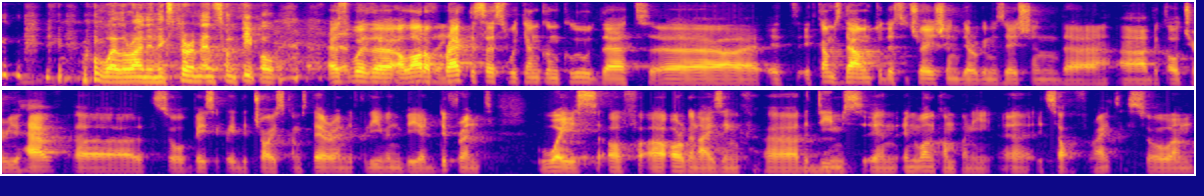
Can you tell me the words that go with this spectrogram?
while running experiments on people. As with uh, a lot of practices, we can conclude that uh, it, it comes down to the situation, the organization, the, uh, the culture you have. Uh, so basically, the choice comes there, and it could even be a different ways of uh, organizing uh, the teams in, in one company itself, right? So. Um,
